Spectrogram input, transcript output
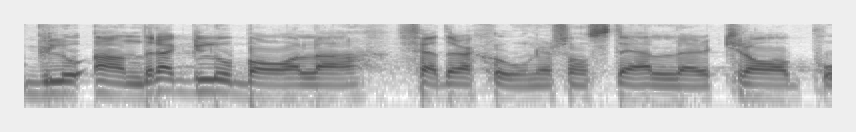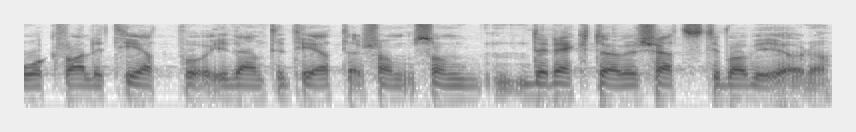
glo, andra globala federationer som ställer krav på kvalitet på identiteter som, som direkt översätts till vad vi gör. Då.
